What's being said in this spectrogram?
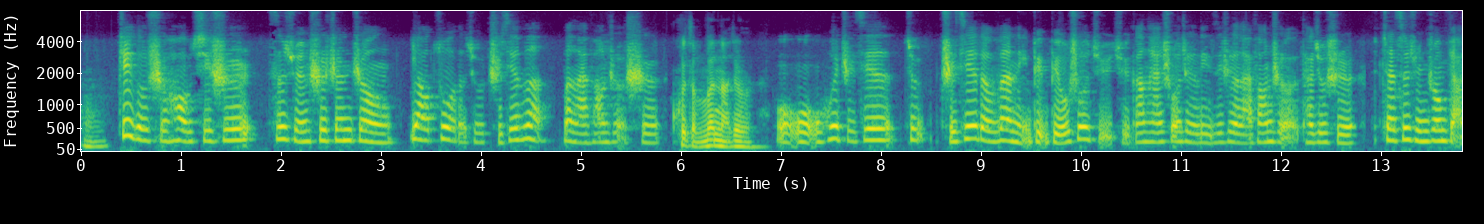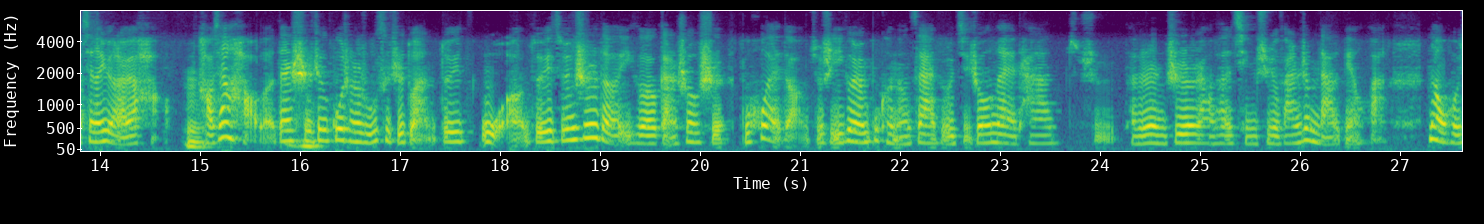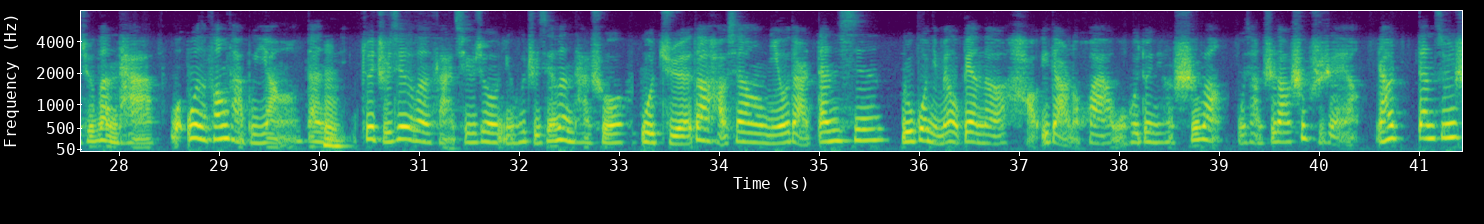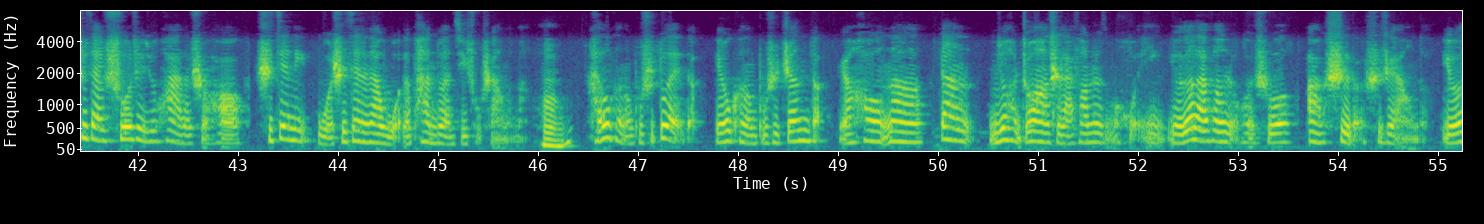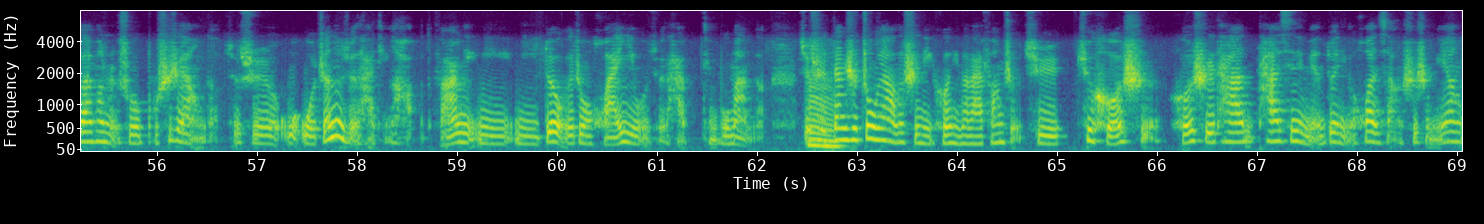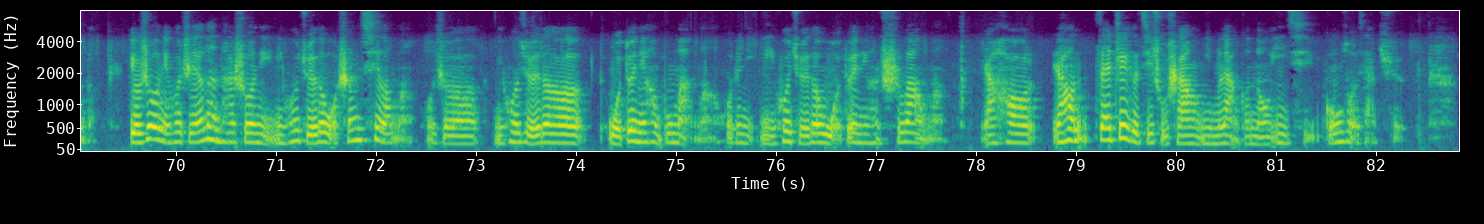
嗯，这个时候其实咨询师真正要做的就是直接问问来访者是会怎么问呢？就是我我我会直接就直接的问你，比比如说举举刚才说这个例子，这个来访者他就是在咨询中表现的越来越好。好像好了，但是这个过程如此之短，对于我作为咨询师的一个感受是不会的，就是一个人不可能在比如几周内，他就是他的认知，然后他的情绪就发生这么大的变化。那我回去问他，我问的方法不一样啊，但最直接的问法其实就你会直接问他说，我觉得好像你有点担心，如果你没有变得好一点的话，我会对你很失望。我想知道是不是这样。然后，但咨询师在说这句话的时候，是建立我是建立在我的。判断基础上的嘛，嗯，很有可能不是对的，也有可能不是真的。然后那，但你就很重要的是来访者怎么回应。有的来访者会说啊，是的，是这样的；有的来访者说不是这样的，就是我我真的觉得还挺好的。反而你你你对我的这种怀疑，我觉得还挺不满的。就是，但是重要的是你和你的来访者去去核实核实他他心里面对你的幻想是什么样的。有时候你会直接问他说：“你你会觉得我生气了吗？或者你会觉得我对你很不满吗？或者你你会觉得我对你很失望吗？”然后，然后在这个基础上，你们两个能一起工作下去。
